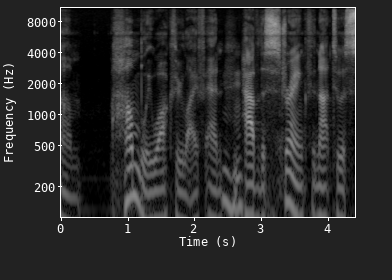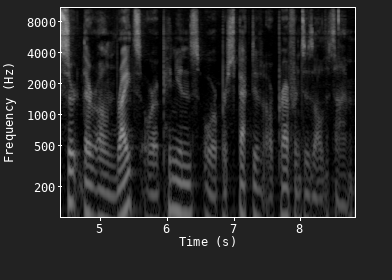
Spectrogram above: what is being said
um, humbly walk through life and have the strength not to assert their own rights or opinions or perspectives or preferences all the time.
